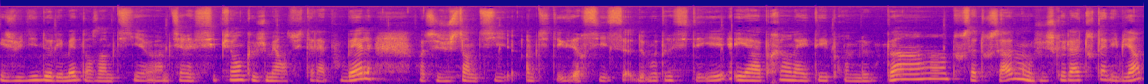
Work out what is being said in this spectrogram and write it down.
Et je lui dis de les mettre dans un petit, euh, un petit récipient que je mets ensuite à la poubelle. c'est juste un petit, un petit exercice de motricité. Et après, on a été prendre le bain, tout ça, tout ça. Donc jusque là, tout allait bien.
